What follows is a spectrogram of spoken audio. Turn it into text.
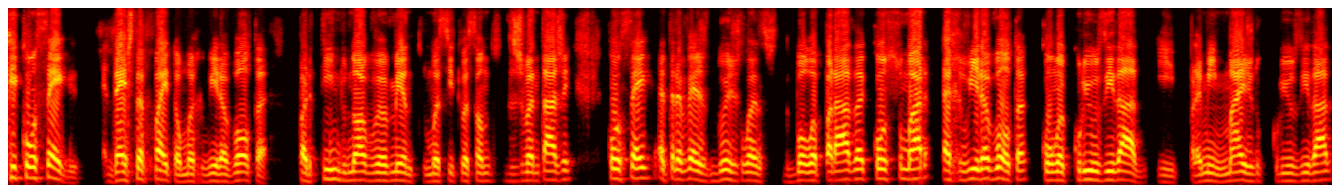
que consegue desta feita uma reviravolta, partindo novamente de uma situação de desvantagem, consegue, através de dois lances de bola parada, consumar a reviravolta, com a curiosidade, e para mim mais do que curiosidade,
